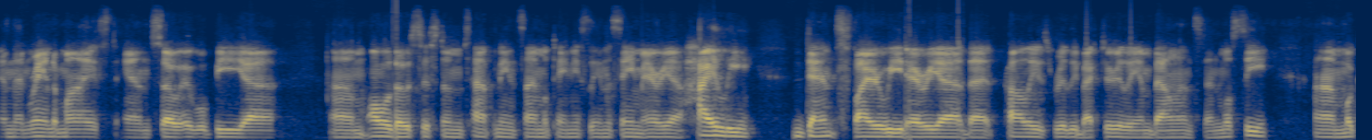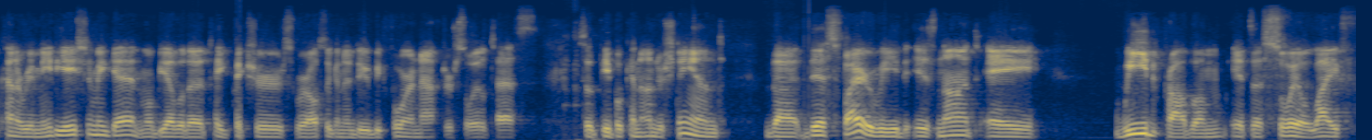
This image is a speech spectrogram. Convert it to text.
and then randomized. And so it will be uh, um, all of those systems happening simultaneously in the same area, highly dense fireweed area that probably is really bacterially imbalanced. And we'll see um, what kind of remediation we get, and we'll be able to take pictures. We're also going to do before and after soil tests so people can understand that this fireweed is not a weed problem, it's a soil life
